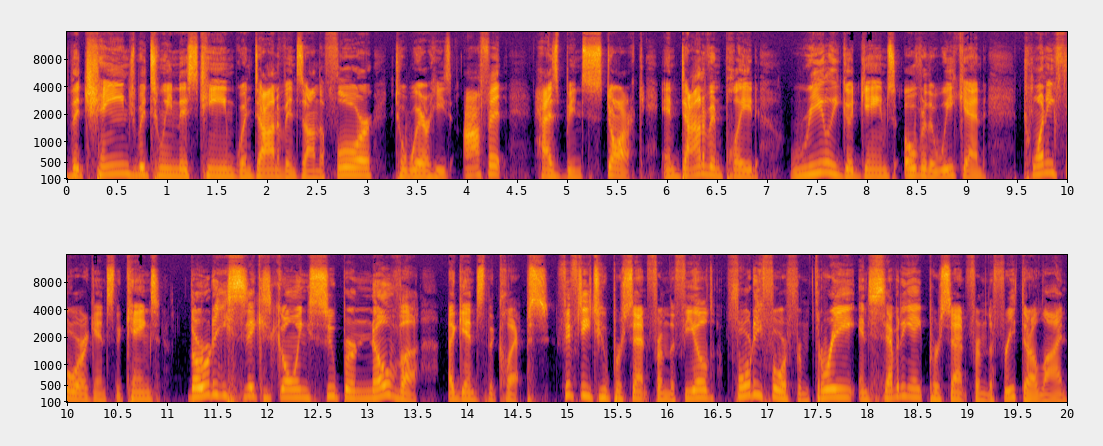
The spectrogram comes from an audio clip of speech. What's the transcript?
The change between this team when Donovan's on the floor to where he's off it has been stark. And Donovan played really good games over the weekend 24 against the Kings, 36 going supernova against the Clips. 52% from the field, 44 from 3 and 78% from the free throw line.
